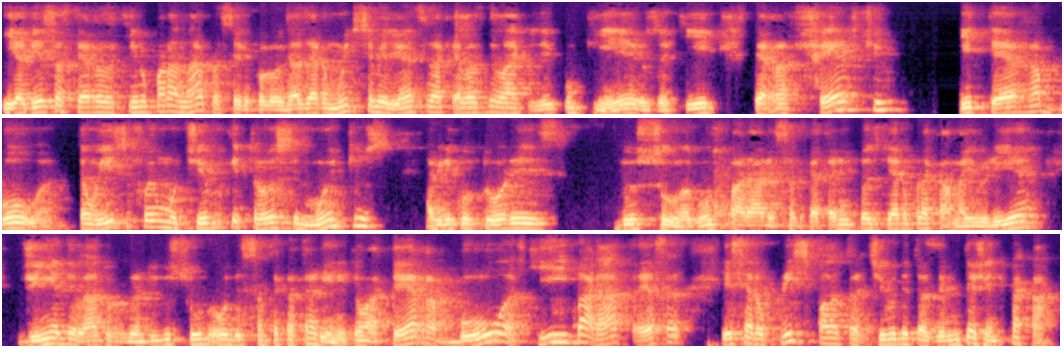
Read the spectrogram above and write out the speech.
e havia essas terras aqui no Paraná para serem colonizadas, eram muito semelhantes àquelas de lá, inclusive com pinheiros aqui, terra fértil e terra boa. Então isso foi um motivo que trouxe muitos agricultores do Sul. Alguns pararam em Santa Catarina e depois vieram para cá. A maioria vinha de lá do Rio Grande do Sul ou de Santa Catarina. Então, a terra boa aqui e barata. Essa, esse era o principal atrativo de trazer muita gente para cá.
